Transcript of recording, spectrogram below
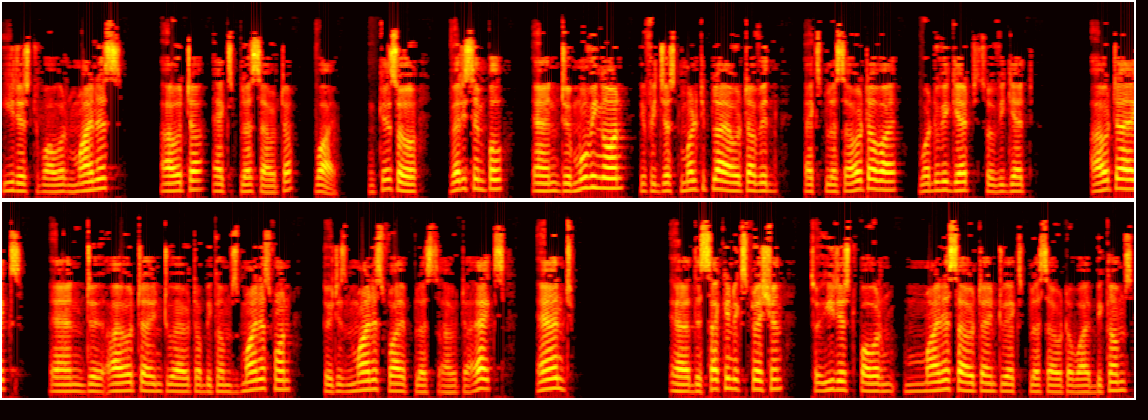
e raised to power minus iota x plus iota y. Okay? So very simple and uh, moving on if we just multiply iota with x plus iota y what do we get so we get iota x and uh, iota into iota becomes minus 1 so it is minus y plus iota x and uh, the second expression so e raised to power minus iota into x plus iota y becomes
